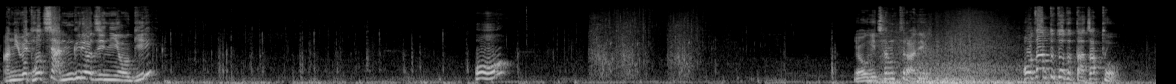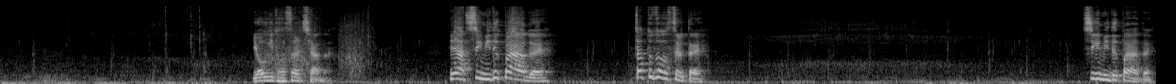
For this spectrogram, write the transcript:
아니 왜 덫이 안 그려지니 여기? 어? 여기 창틀 아니고 어 짭토 떴다 짭토 여기 더 설치 하나 야 지금 이득 봐야 돼 짭토 터졌을 때 지금 이득 봐야 돼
